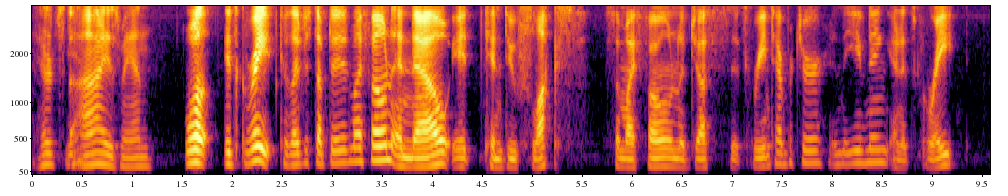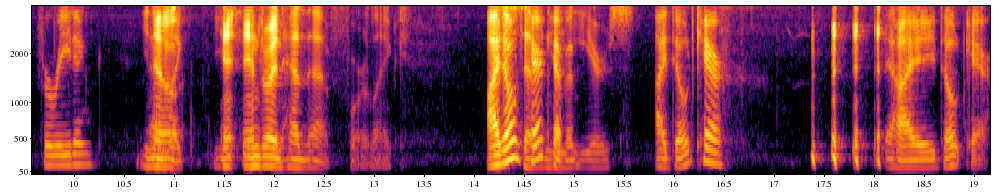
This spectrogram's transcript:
It hurts the Yeah. eyes, man. Well, it's great because I just updated my phone and now it can do flux. So my phone adjusts its screen temperature in the evening, and it's great for reading. You know, like, A- Android had that for like I don't care, Kevin. Years. I don't care. I don't care.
